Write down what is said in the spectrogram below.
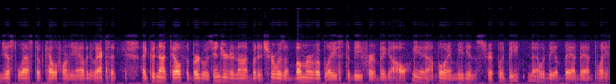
just west of California Avenue exit. I could not tell if the bird was injured or not, but it sure was a bummer of a place to be for a big owl. Yeah, boy, a median strip would be that would be a bad, bad place.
